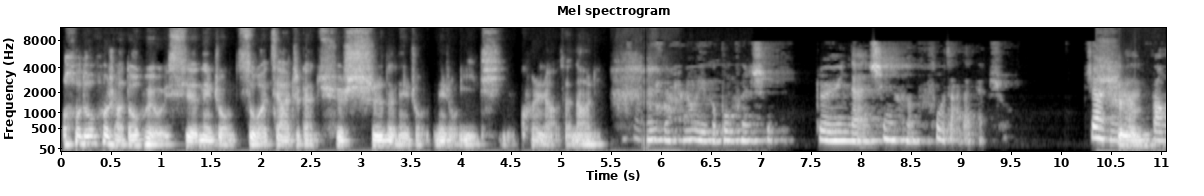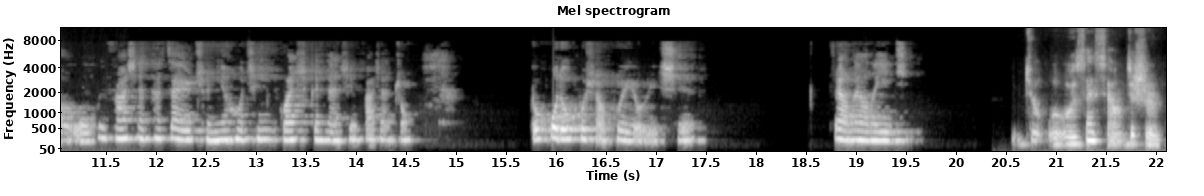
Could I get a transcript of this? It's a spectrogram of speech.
或多或少都会有一些那种自我价值感缺失的那种那种议题困扰在那里。而且还有一个部分是对于男性很复杂的感受，这样的来访，我会发现他在于成年后亲密关系跟男性发展中，都或多或少会有一些这样那样的议题。就我我在想，就是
